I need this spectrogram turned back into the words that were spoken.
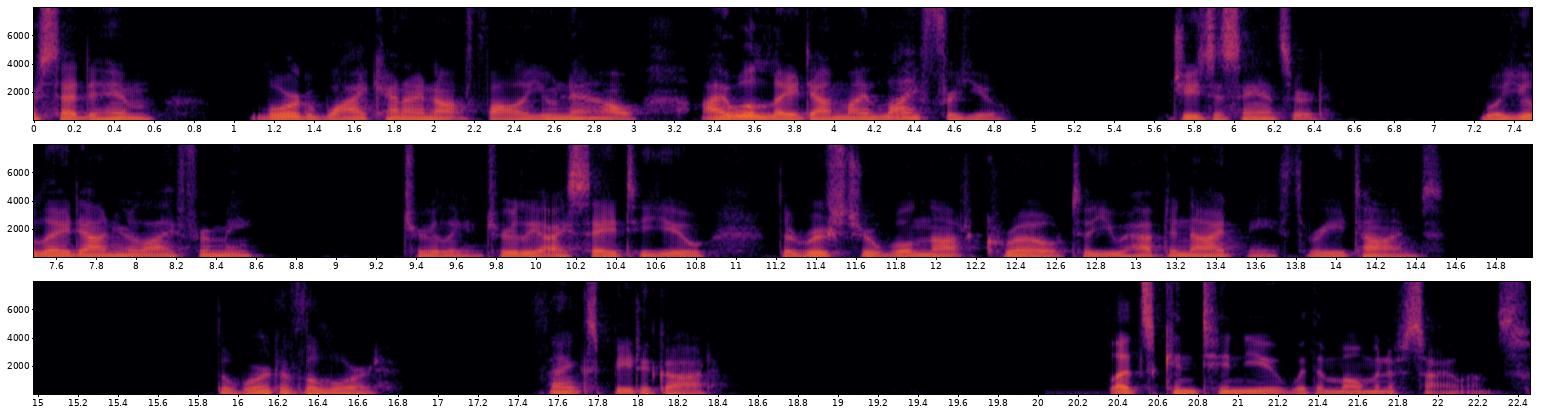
said to him, Lord, why can I not follow you now? I will lay down my life for you. Jesus answered, Will you lay down your life for me? Truly, truly, I say to you, the rooster will not crow till you have denied me three times. The word of the Lord. Thanks be to God. Let's continue with a moment of silence.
